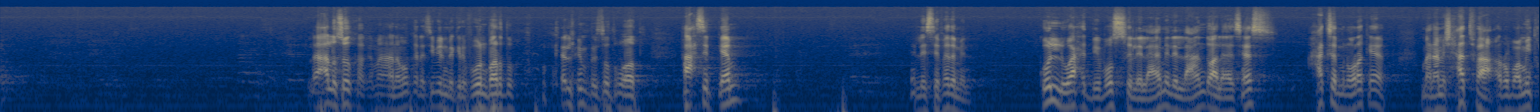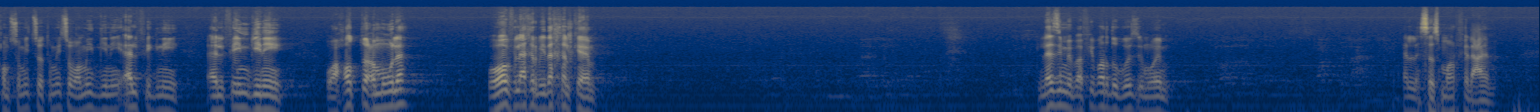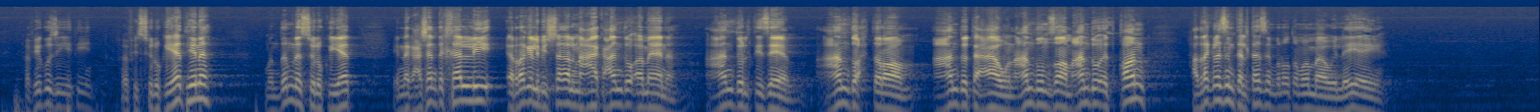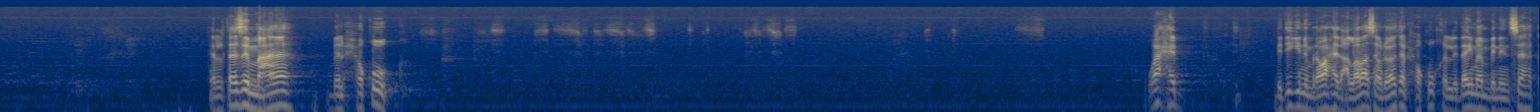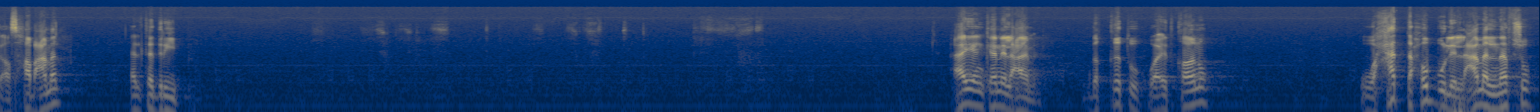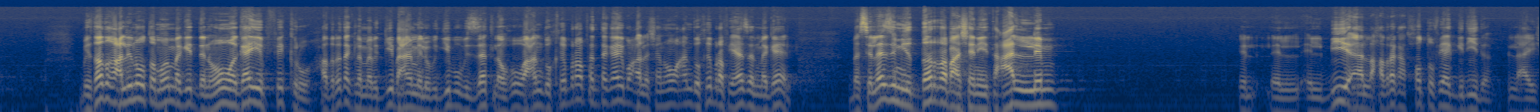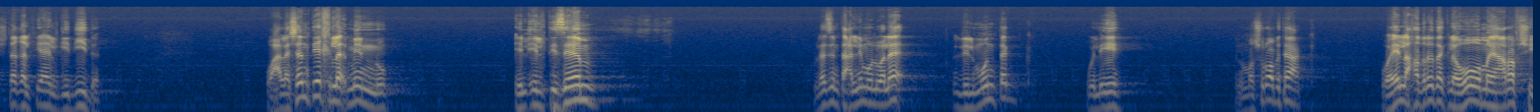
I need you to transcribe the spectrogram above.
لا علوا صوتكم يا جماعة أنا ممكن أسيب الميكروفون برضه؟ أتكلم بصوت واطي هحسب كام؟ الاستفادة منه. كل واحد بيبص للعامل اللي عنده على أساس هكسب من وراه كام؟ ما أنا مش هدفع 400 500 600 700 جنيه 1000 جنيه 2000 جنيه وأحط عمولة وهو في الآخر بيدخل كام؟ لازم يبقى في برضه جزء مهم. الاستثمار في العامل. ففي جزئيتين. ففي السلوكيات هنا من ضمن السلوكيات إنك عشان تخلي الراجل اللي بيشتغل معاك عنده أمانة عنده التزام عنده احترام عنده تعاون عنده نظام عنده إتقان حضرتك لازم تلتزم بنقطة مهمة قوي اللي هي إيه؟ تلتزم معاه بالحقوق. واحد بتيجي نمرة واحد على راس أولويات الحقوق اللي دايما بننساها كأصحاب عمل التدريب. ايا كان العامل دقته وإتقانه وحتى حبه للعمل نفسه بتطغى عليه نقطة مهمة جدا. هو جايب فكره حضرتك لما بتجيب عامل وبتجيبه بالذات لو هو عنده خبرة فأنت جايبه علشان هو عنده خبرة في هذا المجال. بس لازم يتدرب عشان يتعلم ال- ال- البيئة اللي حضرتك هتحطه فيها الجديدة اللي هيشتغل فيها الجديدة. وعلشان تخلق منه الالتزام لازم تعلمه الولاء للمنتج والايه؟ المشروع بتاعك. والا حضرتك لو هو ما يعرفش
